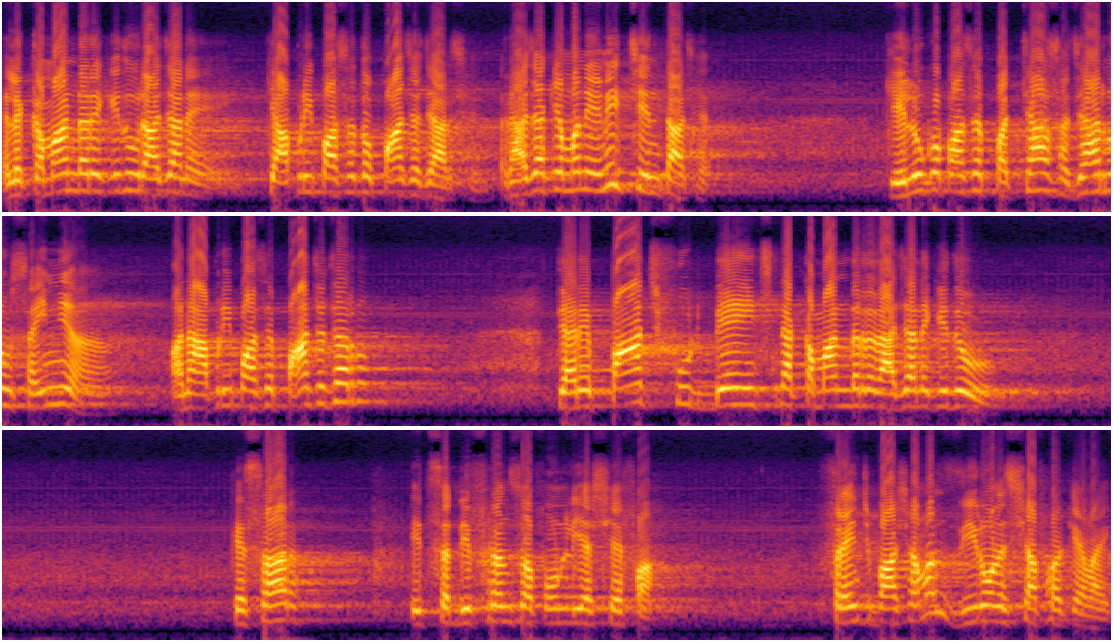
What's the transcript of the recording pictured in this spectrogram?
એટલે કમાન્ડરે કીધું રાજાને કે આપણી પાસે તો પાંચ હજાર છે. રાજા કે મને એની જ ચિંતા છે કે એ લોકો પાસે પચાસ હજારનું સૈન્ય અને આપણી પાસે પાંચ હજારનું. ત્યારે પાંચ ફૂટ બે ઇંચના કમાન્ડરે રાજાને કીધું કે sir it's a difference of only a શેફા ફ્રેન્ચ ભાષામાં ઝીરોને સફળ કહેવાય.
